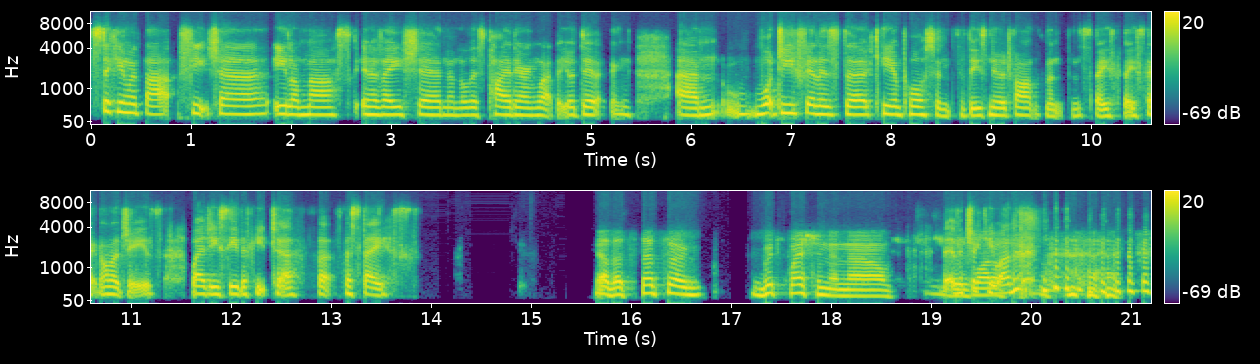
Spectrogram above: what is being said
sticking with that future Elon Musk innovation and all this pioneering work that you're doing, um, what do you feel is the key importance of these new advancements in space-based technologies? Where do you see the future for, for space? Yeah, that's that's a good question, and uh, bit of a tricky of, one.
